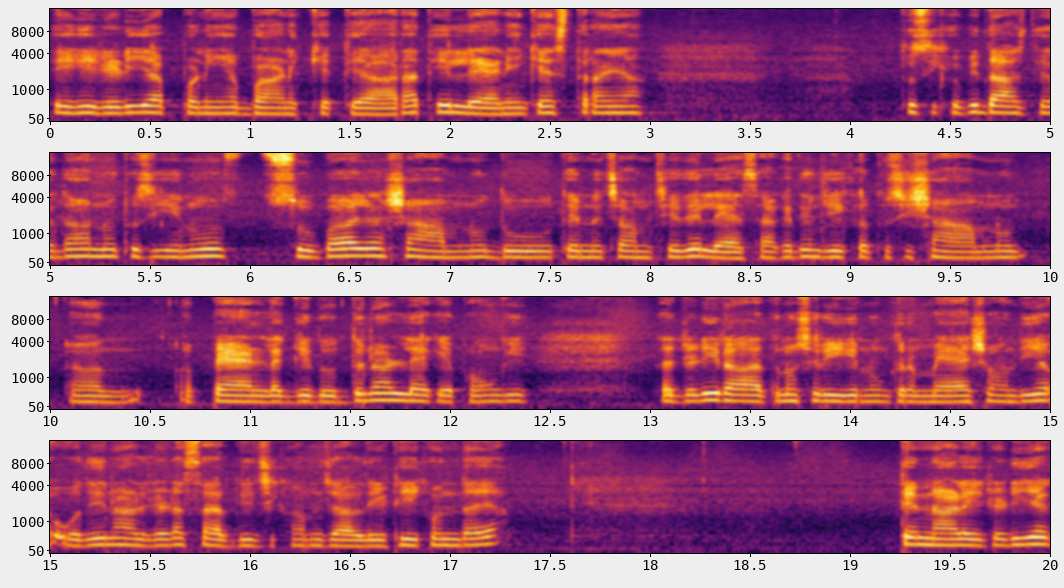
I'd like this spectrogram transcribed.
ਤੇ ਇਹ ਜਿਹੜੀ ਆਪਣੀ ਆ, ਬਣ ਕੇ ਤਿਆਰ ਆ ਤੇ ਲੈਣੀ ਕਿਸ ਤਰ੍ਹਾਂ ਆ? ਤੁਸੀਂ ਕੋਈ ਵੀ ਦੱਸਦੇ ਹੋ ਤੁਹਾਨੂੰ ਤੁਸੀਂ ਇਹਨੂੰ ਸਵੇਰ ਜਾਂ ਸ਼ਾਮ ਨੂੰ 2-3 ਚਮਚੇ ਦੇ ਲੈ ਸਕਦੇ ਹੋ। ਜੇਕਰ ਤੁਸੀਂ ਸ਼ਾਮ ਨੂੰ ਪੈਣ ਲੱਗੇ ਦੁੱਧ ਨਾਲ ਲੈ ਕੇ ਪਾਓਗੇ, ਤਾਂ ਜਿਹੜੀ ਰਾਤ ਨੂੰ ਸਰੀਰ ਨੂੰ ਗਰਮੈਸ਼ ਆਉਂਦੀ ਆ, ਉਹਦੇ ਨਾਲ ਜਿਹੜਾ ਸਰਦੀ ਜ਼ੁਕਾਮ ਜਲਦੀ ਠੀਕ ਹੁੰਦਾ ਆ। ਤੇ ਨਾਲੇ ਜਿਹੜੀ ਆ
